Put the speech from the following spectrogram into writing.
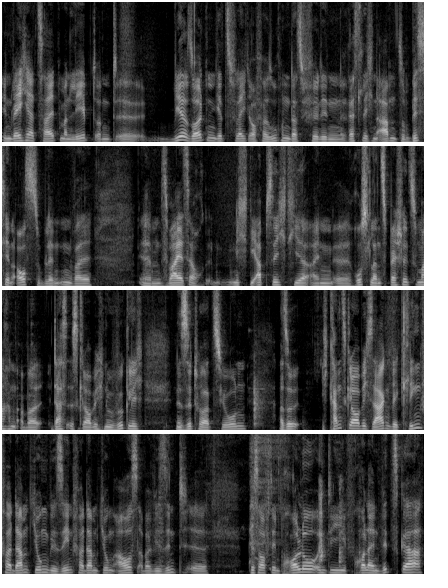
in welcher Zeit man lebt und äh, wir sollten jetzt vielleicht auch versuchen, das für den restlichen Abend so ein bisschen auszublenden, weil ähm, es war jetzt auch nicht die Absicht, hier ein äh, Russland-Special zu machen, aber das ist, glaube ich, nur wirklich eine Situation. Also ich kann es, glaube ich, sagen, wir klingen verdammt jung, wir sehen verdammt jung aus, aber wir sind äh, bis auf den Prollo und die Fräulein Witzka,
